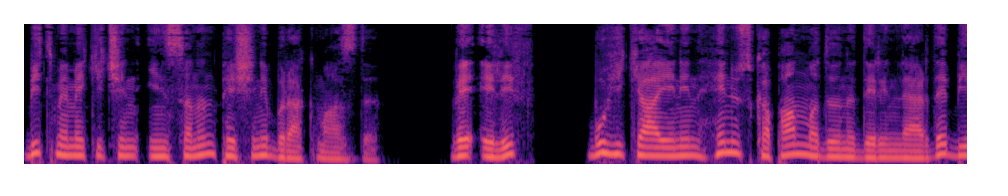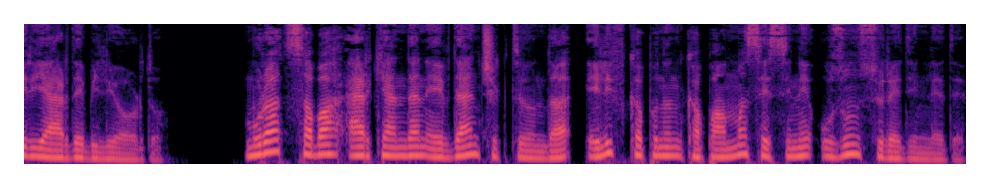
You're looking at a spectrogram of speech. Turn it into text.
bitmemek için insanın peşini bırakmazdı. Ve Elif, bu hikayenin henüz kapanmadığını derinlerde bir yerde biliyordu. Murat sabah erkenden evden çıktığında Elif kapının kapanma sesini uzun süre dinledi.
